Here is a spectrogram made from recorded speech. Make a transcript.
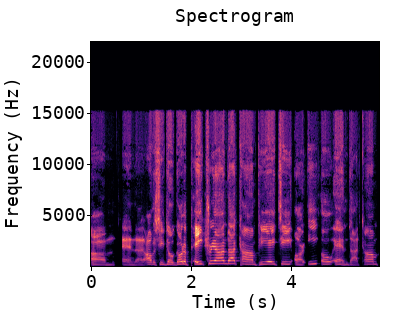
Um, and uh, obviously, don't go to patreon.com, P A T R E O N.com.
